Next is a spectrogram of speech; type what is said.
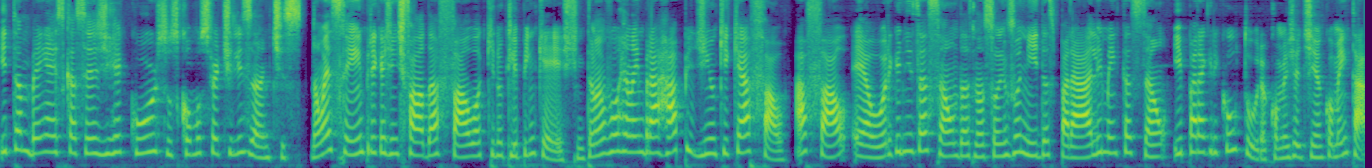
e também a escassez de recursos como os fertilizantes. Não é sempre que a gente fala da FAO aqui no Clipping Cast, então eu vou relembrar rapidinho o que é a FAO. A FAO é a Organização das Nações Unidas para a Alimentação e para a Agricultura, como eu já tinha comentado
